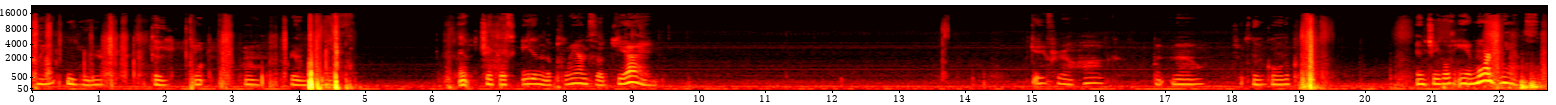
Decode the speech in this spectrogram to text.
plant eater. Cause um, grandma. And Chico's eating the plants again. Gave her a hug, but now she's gonna go on the plant. And she goes eating more plants.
